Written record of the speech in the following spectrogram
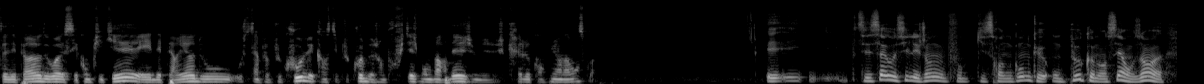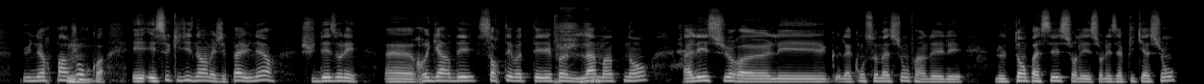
tu as des périodes où c'est compliqué et des périodes où, c'était un peu plus cool. Et quand c'était plus cool, bah, j'en profitais, je bombardais, je, je créais le contenu en avance. quoi. Et, c'est ça aussi, les gens, il faut qu'ils se rendent compte qu'on peut commencer en faisant euh, une heure par jour. Mmh. quoi. Et, ceux qui disent non, mais j'ai pas une heure, je suis désolé. Euh, regardez, sortez votre téléphone là maintenant, allez sur euh, les, la consommation, enfin les, le temps passé sur les, sur les applications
